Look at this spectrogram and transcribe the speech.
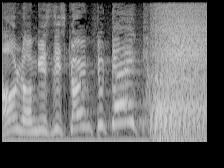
How long is this going to take?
